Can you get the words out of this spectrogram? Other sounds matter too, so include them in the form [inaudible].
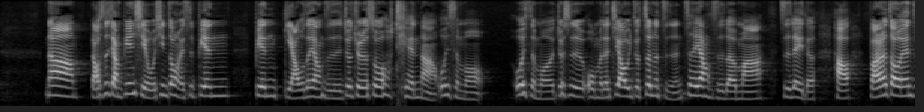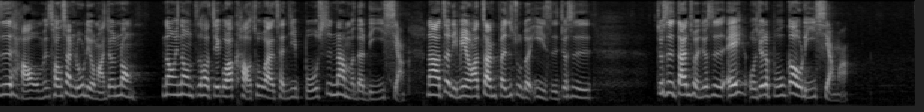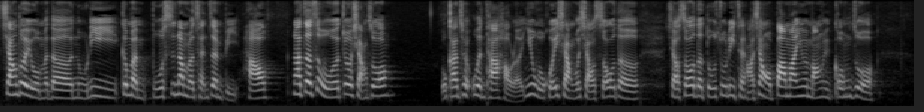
那老实讲，边写我心中也是边边嚼这样子，就觉得说：天哪，为什么？为什么？就是我们的教育就真的只能这样子了吗？之类的。好，反而总而言之，好，我们从善如流嘛，就弄弄一弄之后，结果考出来的成绩不是那么的理想。那这里面有要占分数的意思，就是就是单纯就是，哎，我觉得不够理想嘛。相对于我们的努力，根本不是那么的成正比。好，那这次我就想说，我干脆问他好了，因为我回想我小时候的小时候的读书历程，好像我爸妈因为忙于工作，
